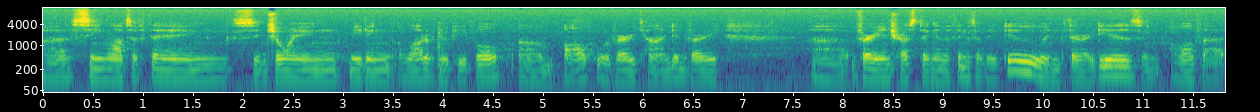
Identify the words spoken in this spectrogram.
Uh, seeing lots of things, enjoying meeting a lot of new people, um, all who are very kind and very, uh, very interesting in the things that they do and their ideas and all of that.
